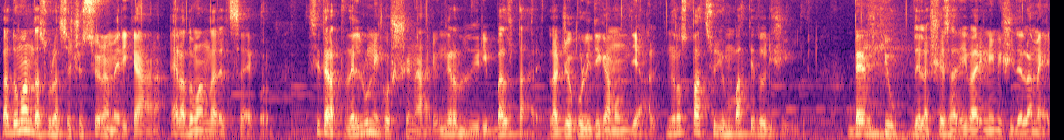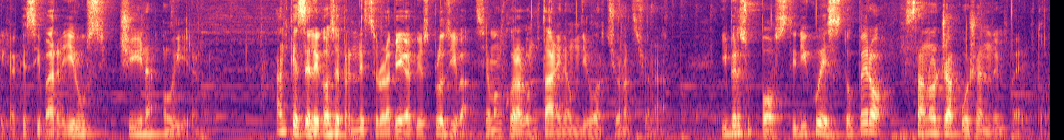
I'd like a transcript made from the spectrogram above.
La domanda sulla secessione americana è la domanda del secolo. Si tratta dell'unico scenario in grado di ribaltare la geopolitica mondiale nello spazio di un battito di ciglia, ben più dell'ascesa dei vari nemici dell'America, che si parli di Russia, Cina o Iran. Anche se le cose prendessero la piega più esplosiva, siamo ancora lontani da un divorzio nazionale. I presupposti di questo però stanno già cuocendo in pentola.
